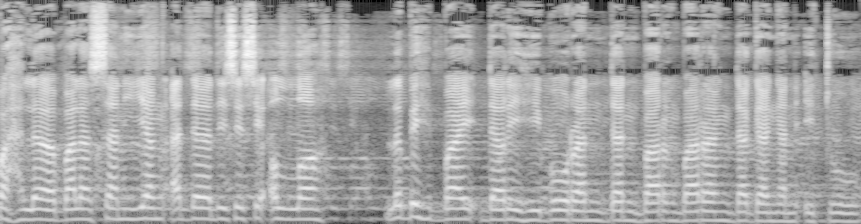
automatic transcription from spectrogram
pahala balasan yang ada di sisi Allah lebih baik dari hiburan dan barang-barang dagangan itu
